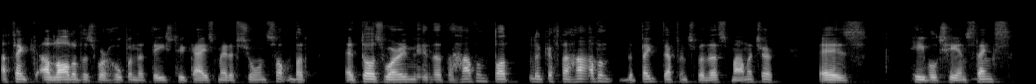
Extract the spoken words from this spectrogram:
I think a lot of us were hoping that these two guys might have shown something, but it does worry me that they haven't. But look, if they haven't, the big difference with this manager is he will change things.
